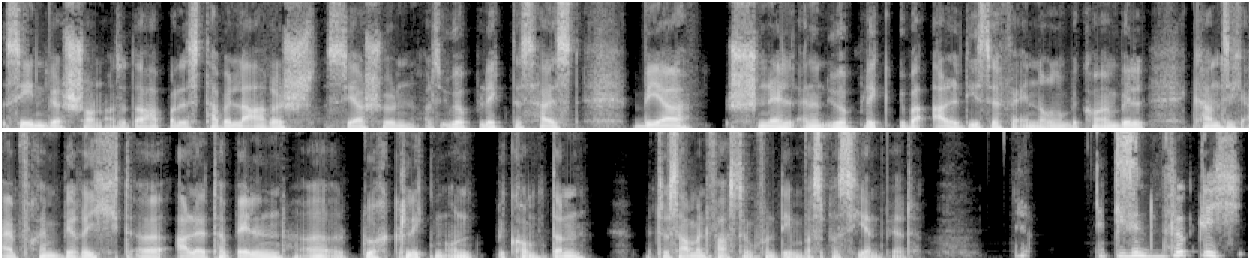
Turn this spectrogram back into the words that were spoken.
sehen wir schon. Also da hat man das tabellarisch sehr schön als Überblick. Das heißt, wer schnell einen Überblick über all diese Veränderungen bekommen will, kann sich einfach im Bericht äh, alle Tabellen äh, durchklicken und bekommt dann eine Zusammenfassung von dem, was passieren wird. Die sind wirklich,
